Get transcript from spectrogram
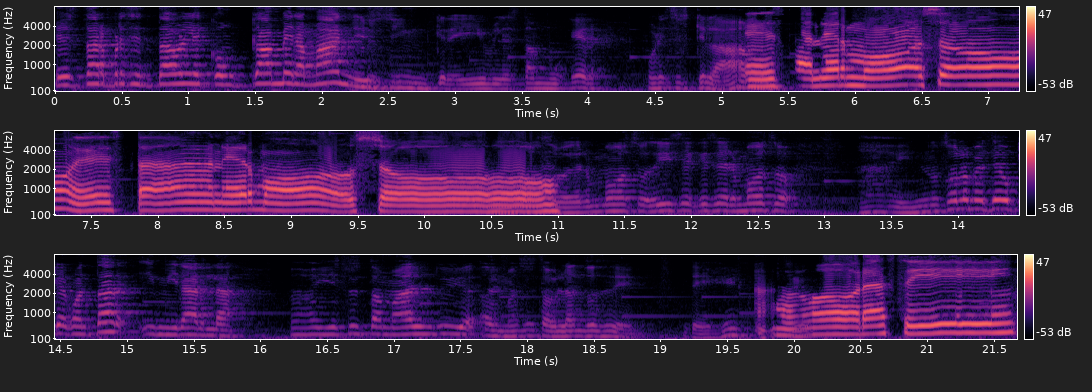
estar presentable con cameraman. Es increíble esta mujer. Por eso es que la amo. Es tan hermoso, es tan hermoso. Hermoso, hermoso, dice que es hermoso. Ay, no solo me tengo que aguantar y mirarla. Ay, esto está mal. y además está hablando de... de... Ahora sí,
